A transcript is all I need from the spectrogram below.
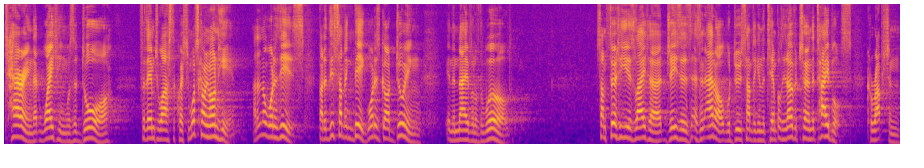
tarrying, that waiting was a door for them to ask the question what's going on here? I don't know what it is, but it is something big. What is God doing in the navel of the world? Some 30 years later, Jesus, as an adult, would do something in the temple. He'd overturn the tables. Corruption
